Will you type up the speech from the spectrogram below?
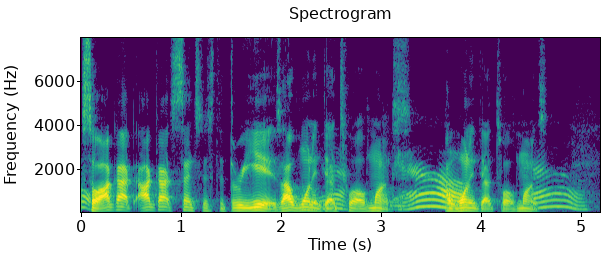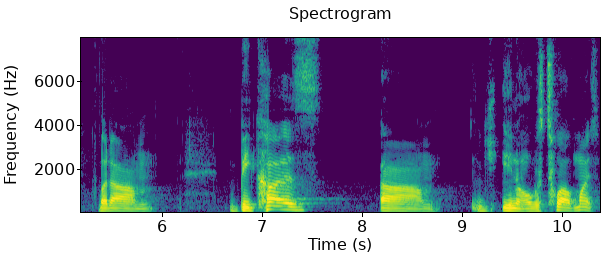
So I got I got sentenced to three years. I wanted that 12 months. I wanted that 12 months. Yeah. But um, because um, you know it was 12 months,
